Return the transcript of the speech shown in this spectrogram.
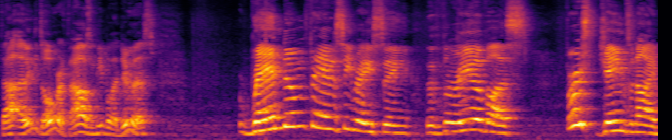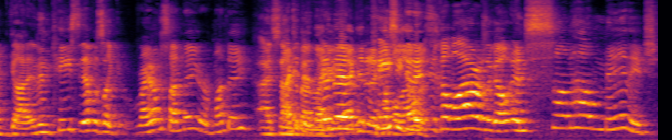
th- I think it's over a thousand people that do this. Random fantasy racing. The three of us. First, James and I got it, and then Casey. That was like right on Sunday or Monday. That I sounds did about it right. And then I did it a Casey couple did hours. it a couple hours ago, and somehow managed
